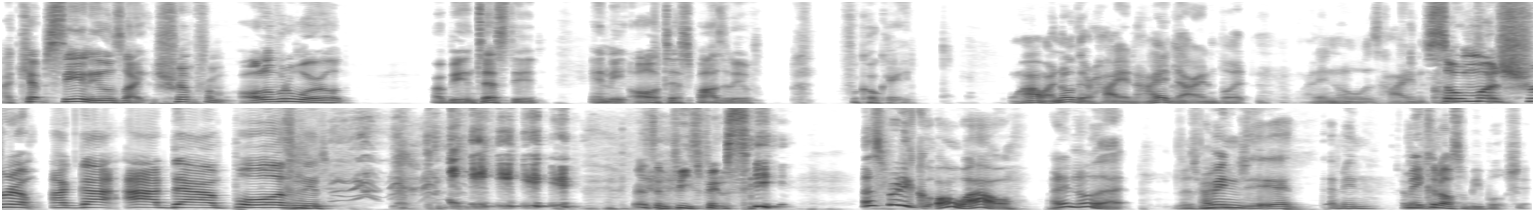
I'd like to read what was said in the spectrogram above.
I kept seeing it. It was like shrimp from all over the world are being tested, and they all test positive for cocaine. Wow, I know they're high in iodine, but I didn't know it was high in So coke. much shrimp, I got iodine poisoning. Rest in peace, Pimp C. That's pretty cool. Oh wow, I didn't know that. That's I very mean, interesting. I mean, I mean, it could also be bullshit.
